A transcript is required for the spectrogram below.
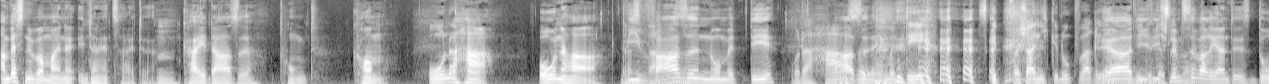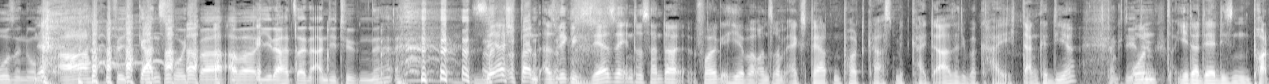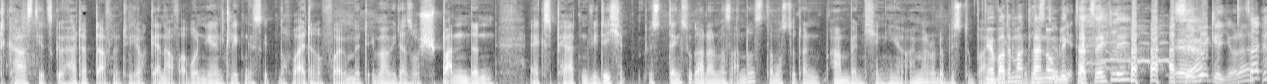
Am besten über meine Internetseite Mhm. kaidase.com. Ohne H. Ohne H. Das Wie. Vase, nur mit D. Oder Hase, Hase. nur mit D. es gibt wahrscheinlich genug Varianten. Ja, die, die schlimmste immer- Variante ist Dose, nur mit A. Finde ich ganz furchtbar, aber jeder hat seine Antitypen. Ne? Sehr spannend. Also wirklich sehr, sehr interessanter Folge hier bei unserem Experten-Podcast mit Kai Dase. Lieber Kai, ich danke dir. Danke dir, Und jeder, der diesen Podcast jetzt gehört hat, darf natürlich auch gerne auf Abonnieren klicken. Es gibt noch weitere Folgen mit immer wieder so spannenden Experten wie dich. Bist, denkst du gerade an was anderes? Da musst du dein Armbändchen hier einmal oder bist du bei Ja, warte mal, du Augenblick, tatsächlich. Hast du Ja. wirklich, oder? Zack.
